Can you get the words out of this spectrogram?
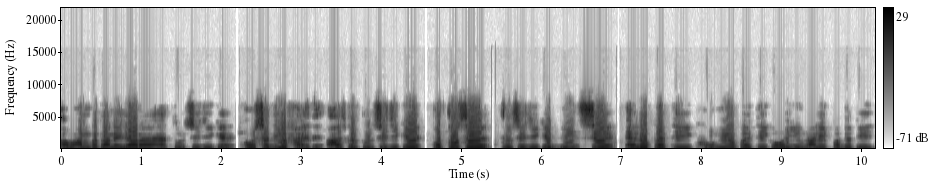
अब हम बताने जा रहे हैं तुलसी जी के औषधीय फ़ायदे। आजकल तुलसी जी के पत्तों से, तुलसी जी के बीज से एलोपैथिक होम्योपैथिक और यूनानी पद्धति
